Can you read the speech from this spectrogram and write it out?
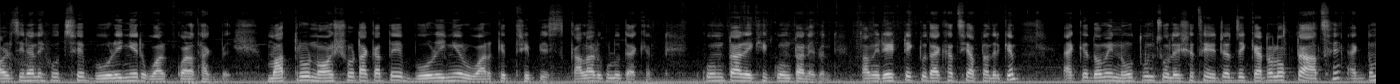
অরিজিনালি হচ্ছে বোরিংয়ের ওয়ার্ক করা থাকবে। মাত্র নয়শো টাকাতে বোরিংয়ের ওয়ার্কের থ্রি পিস কালারগুলো দেখেন। কোনটা রেখে কোনটা নেবেন। তো আমি রেটটা একটু দেখাচ্ছি আপনাদেরকে। একদমই নতুন চলে এসেছে। এটার যে ক্যাটালগটা আছে, একদম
